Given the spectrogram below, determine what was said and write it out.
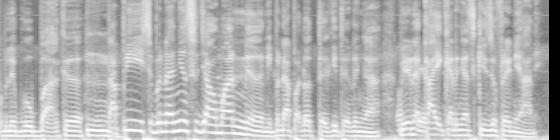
boleh berubat ke. Hmm. Tapi sebenarnya sejauh mana ni pendapat doktor kita dengar bila Okey. nak kaitkan dengan skizofrenia ni?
